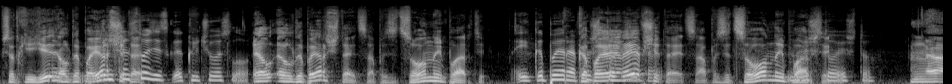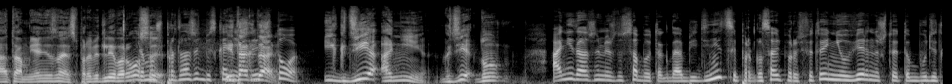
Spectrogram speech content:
Все-таки есть ЛДПР Меньшинство считает, здесь э, ключевое слово. Л, ЛДПР считается оппозиционной партией. И КПРФ. КПРФ считается оппозиционной партией. Ну и что, и что? А, там, я не знаю, справедливо Росы. Ты можешь продолжать бесконечно. И так далее. И что? И где они? Где? Ну, они должны между собой тогда объединиться и проголосовать против. И то я не уверена, что это будет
